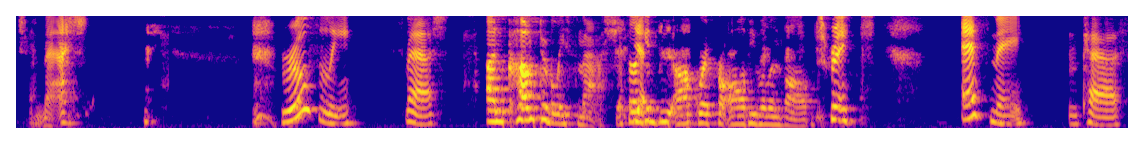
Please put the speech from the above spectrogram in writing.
smash. Rosalie, Smash. Uncomfortably smash. I feel like Yeah. it'd be awkward for all people involved. strange. Esme, Pass.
